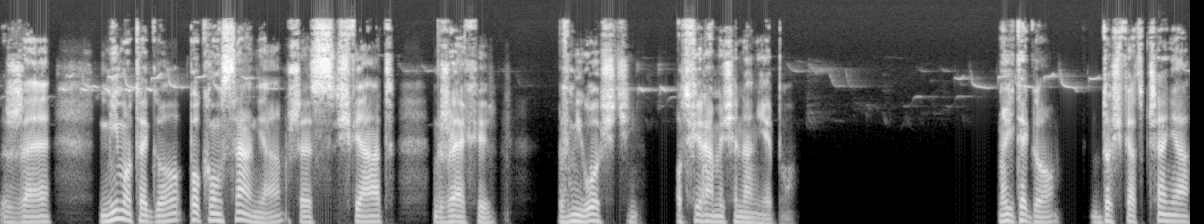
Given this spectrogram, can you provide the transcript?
że mimo tego pokąsania przez świat, grzechy, w miłości otwieramy się na niebo. No i tego doświadczenia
